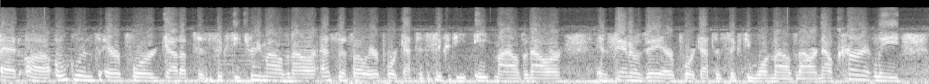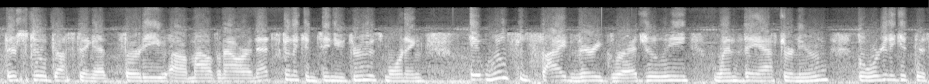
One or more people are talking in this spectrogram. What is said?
at uh, Oakland's airport got up to 63 miles an hour. SFO airport got to 68 miles an hour. And San Jose airport got to 61 miles an hour. Now, currently, they're still gusting at 30 uh, miles an hour, and that's going to continue through this morning. It will subside very gradually Wednesday afternoon, but we're going to get this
